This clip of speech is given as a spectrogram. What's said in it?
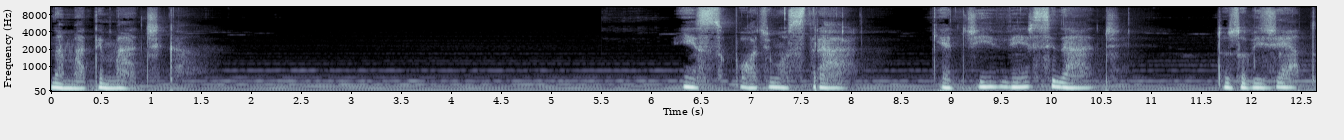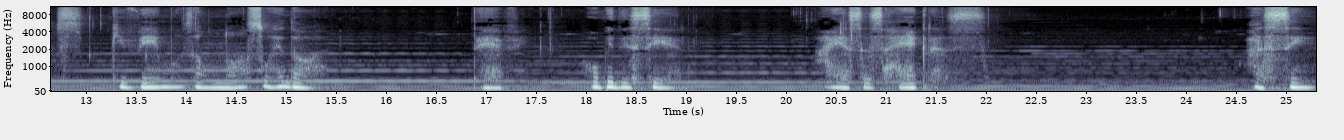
na matemática. Isso pode mostrar que a diversidade dos objetos que vemos ao nosso redor deve obedecer a essas regras. Assim,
